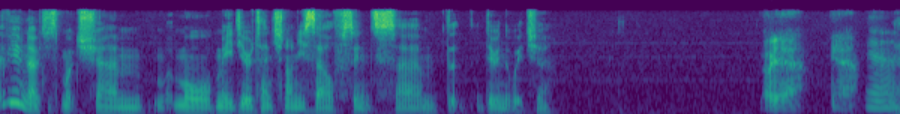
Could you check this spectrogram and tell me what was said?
Have you noticed much um, more media attention on yourself since um, the, doing The Witcher? oh yeah, yeah. Yeah.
